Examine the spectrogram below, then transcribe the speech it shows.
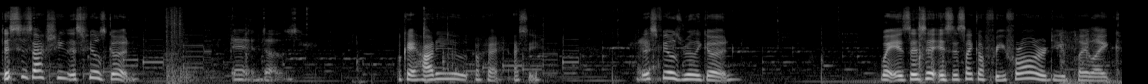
this is actually this feels good. It does. Okay. How do you? Okay, I see. This feels really good. Wait, is this it? Is this like a free for all, or do you play like?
